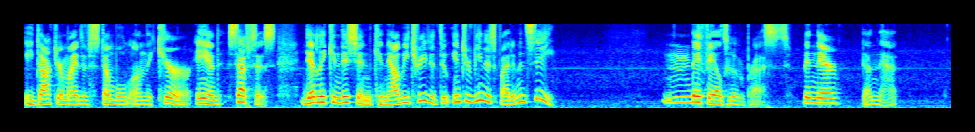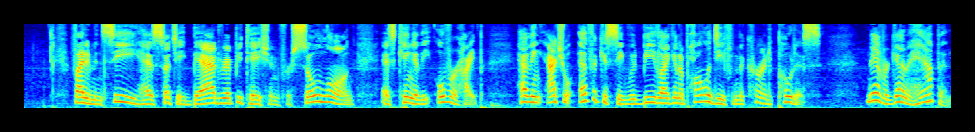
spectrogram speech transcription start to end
A doctor might have stumbled on the cure, and sepsis, deadly condition, can now be treated through intravenous vitamin C. Mm, they fail to impress. Been there, done that. Vitamin C has such a bad reputation for so long as king of the overhype having actual efficacy would be like an apology from the current POTUS. Never gonna happen.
